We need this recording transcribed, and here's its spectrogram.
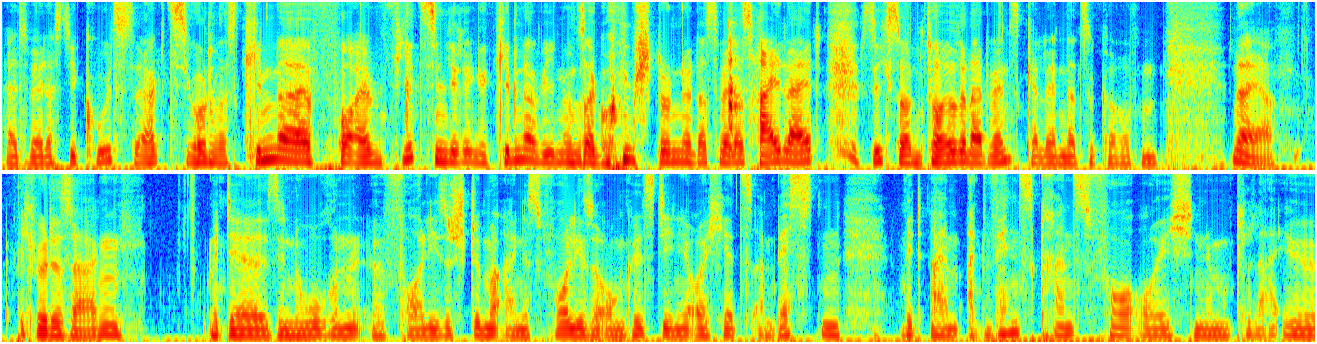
Als wäre das die coolste Aktion, was Kinder, vor allem 14-jährige Kinder wie in unserer Gruppenstunde, das wäre das Highlight, sich so einen teuren Adventskalender zu kaufen. Naja, ich würde sagen, mit der senoren äh, Vorlesestimme eines Vorleseronkels, den ihr euch jetzt am besten mit einem Adventskranz vor euch, einem äh,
